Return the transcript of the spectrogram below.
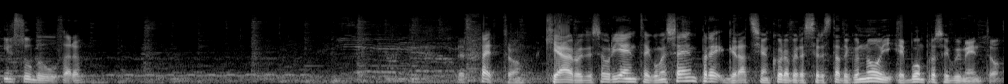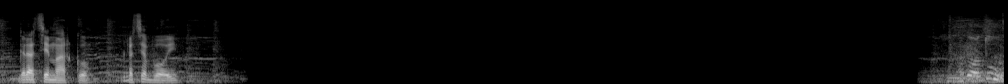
il subwoofer. Perfetto, chiaro ed esauriente come sempre, grazie ancora per essere state con noi e buon proseguimento. Grazie Marco, grazie a voi. No, tu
